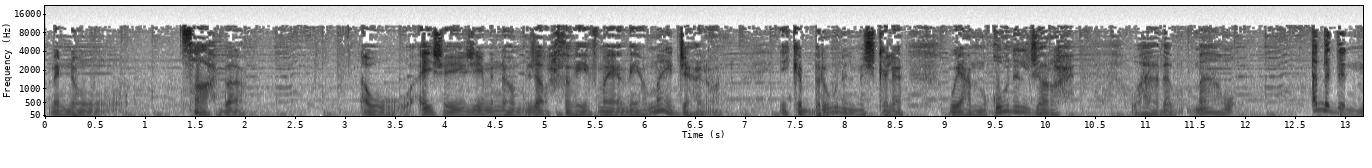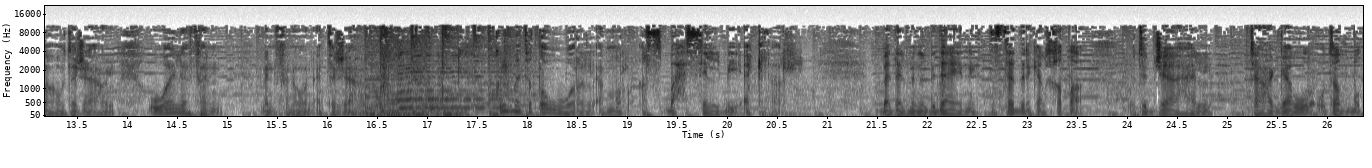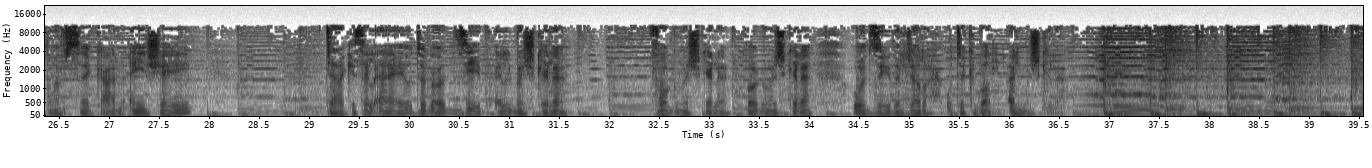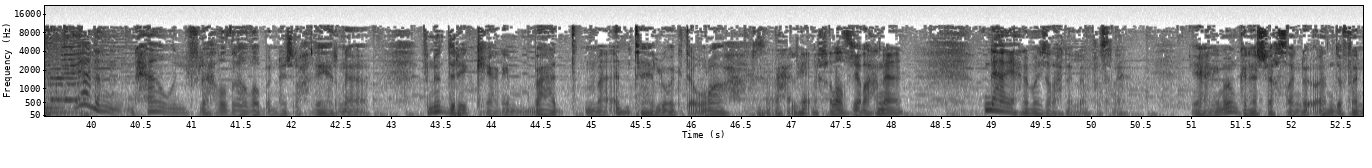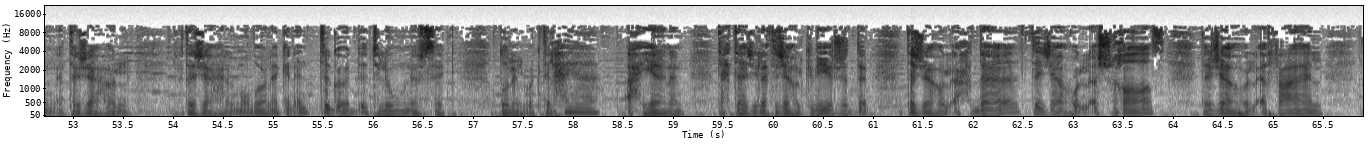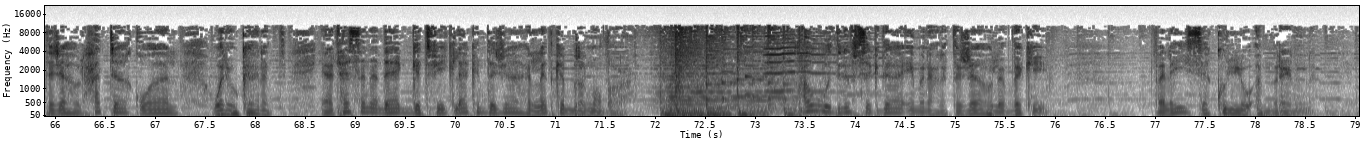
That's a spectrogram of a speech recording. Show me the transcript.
منه صاحبه أو أي شيء يجي منهم جرح خفيف ما يأذيهم ما يتجاهلون. يكبرون المشكلة ويعمقون الجرح وهذا ما هو أبدا ما هو تجاهل ولا فن من فنون التجاهل. كل ما تطور الأمر أصبح سلبي أكثر. بدل من البداية أنك تستدرك الخطأ وتتجاهل وتعقل وتضبط نفسك عن أي شيء تعكس الآية وتقعد تزيد المشكلة. فوق مشكلة فوق مشكلة وتزيد الجرح وتكبر المشكلة. أحيانا نحاول في لحظة غضب أن نجرح غيرنا. فندرك يعني بعد ما انتهى الوقت أو راح علينا خلاص جرحناه. في النهاية إحنا ما جرحنا لأنفسنا يعني ممكن هالشخص عنده عنده فن التجاهل فتجاهل الموضوع لكن أنت تقعد تلوم نفسك طول الوقت. الحياة أحيانا تحتاج إلى تجاهل كبير جدا. تجاهل أحداث تجاهل أشخاص تجاهل أفعال تجاهل حتى أقوال. ولو كانت يعني تحس أنها دقت فيك لكن تجاهل لا تكبر الموضوع. عود نفسك دائما على التجاهل الذكي. فليس كل أمر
